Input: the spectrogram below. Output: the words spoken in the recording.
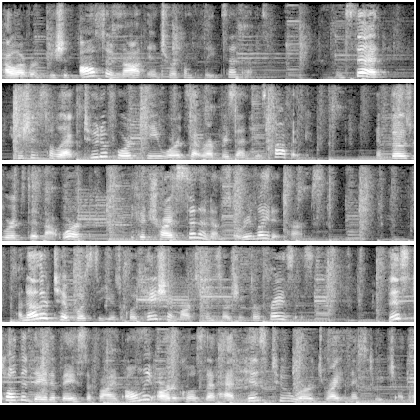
However, he should also not enter a complete sentence. Instead, he should select two to four keywords that represent his topic. If those words did not work, he could try synonyms or related terms. Another tip was to use quotation marks when searching for phrases. This told the database to find only articles that had his two words right next to each other,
